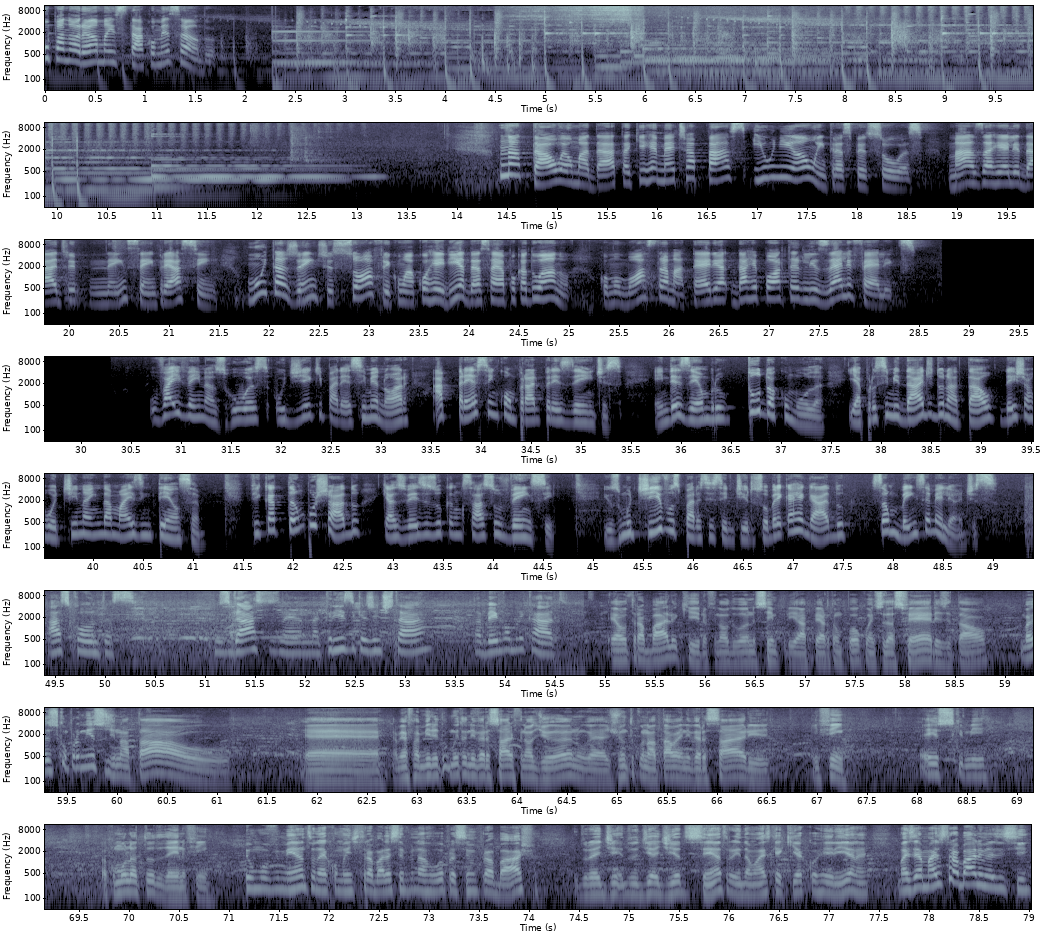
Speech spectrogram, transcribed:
O panorama está começando. Natal é uma data que remete à paz e união entre as pessoas. Mas a realidade nem sempre é assim. Muita gente sofre com a correria dessa época do ano, como mostra a matéria da repórter Lisele Félix. O vai e vem nas ruas, o dia que parece menor, a pressa em comprar presentes. Em dezembro, tudo acumula e a proximidade do Natal deixa a rotina ainda mais intensa. Fica tão puxado que às vezes o cansaço vence. E os motivos para se sentir sobrecarregado são bem semelhantes. As contas, os gastos, né? Na crise que a gente está, está bem complicado. É o trabalho que no final do ano sempre aperta um pouco antes das férias e tal. Mas os compromissos de Natal, é... a minha família tem muito aniversário final de ano, é... junto com o Natal é aniversário, enfim, é isso que me acumula tudo daí no fim. O movimento, né, como a gente trabalha sempre na rua para cima e para baixo, do dia a dia do centro, ainda mais que aqui é correria, né? Mas é mais o trabalho mesmo em si.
